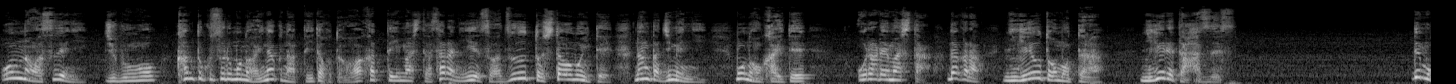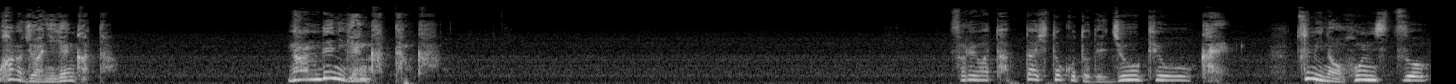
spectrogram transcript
女はすでに自分を監督する者がいなくなっていたことが分かっていました。さらにイエスはずっと下を向いてなんか地面に物を書いておられました。だから逃げようと思ったら逃げれたはずです。でも彼女は逃げんかった。なんで逃げんかったんか。それはたった一言で状況を変え罪の本質を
